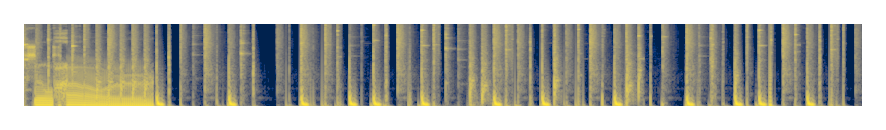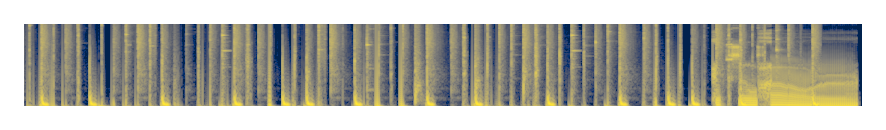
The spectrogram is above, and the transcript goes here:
So cold. Pixel Home.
